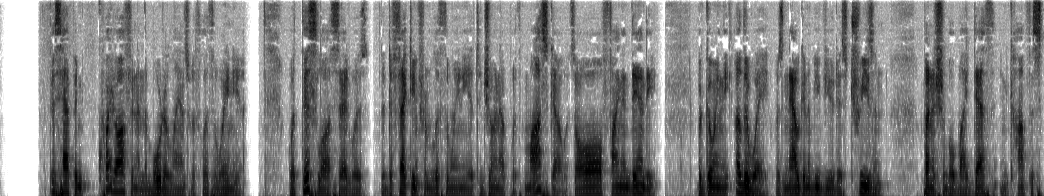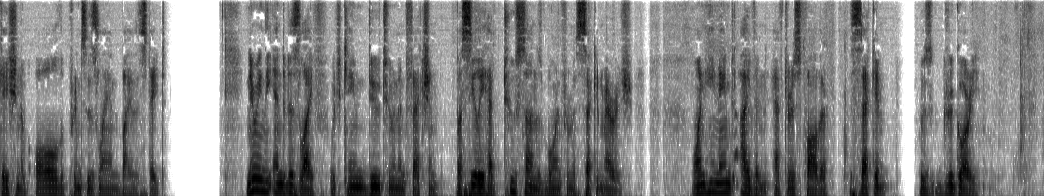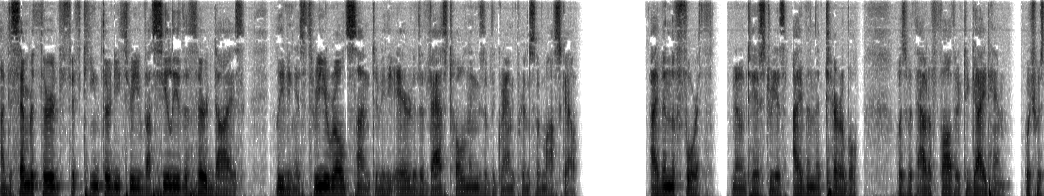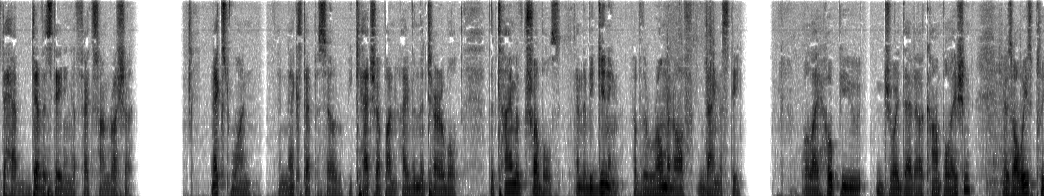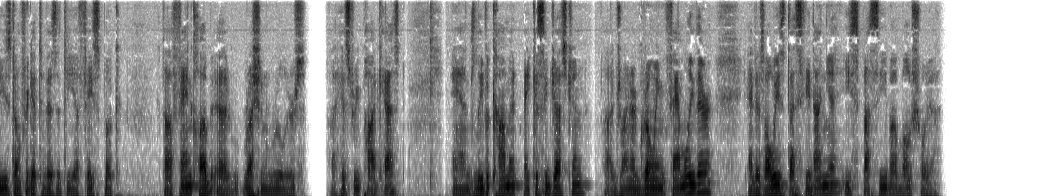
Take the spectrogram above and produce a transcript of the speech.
This happened quite often in the borderlands with Lithuania. What this law said was the defecting from Lithuania to join up with Moscow was all fine and dandy, but going the other way was now going to be viewed as treason, punishable by death and confiscation of all the prince's land by the state. Nearing the end of his life, which came due to an infection, Vasily had two sons born from his second marriage. One he named Ivan after his father, the second was Grigory. On December 3, 1533, Vasily III dies, leaving his three-year-old son to be the heir to the vast holdings of the Grand Prince of Moscow. Ivan IV, known to history as Ivan the Terrible, was without a father to guide him, which was to have devastating effects on Russia. Next one, and next episode, we catch up on Ivan the Terrible, the time of troubles, and the beginning of the Romanov dynasty. Well, I hope you enjoyed that uh, compilation. As always, please don't forget to visit the uh, Facebook uh, fan club Russian Rulers uh, History Podcast and leave a comment, make a suggestion, uh, join our growing family there. And as always, до свидания и спасибо большое.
